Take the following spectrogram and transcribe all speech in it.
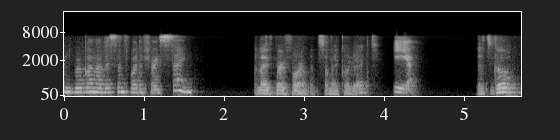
And we're gonna listen for the first time. A live performance, am I correct? Yeah. Let's go.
